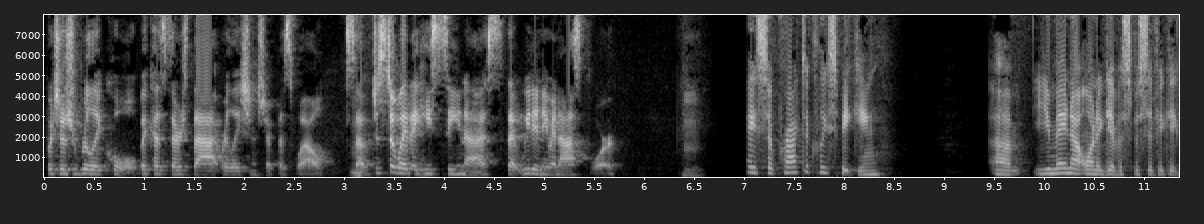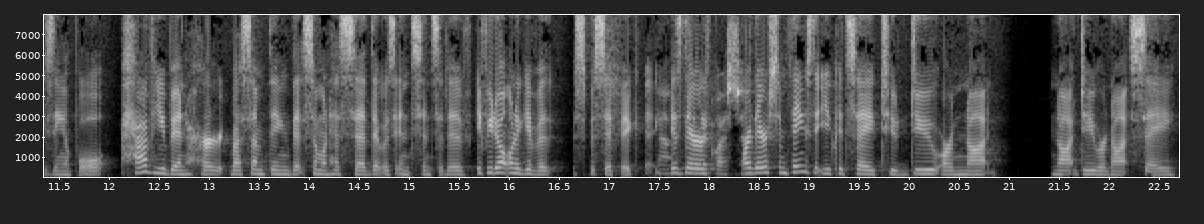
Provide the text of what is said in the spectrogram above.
which is really cool because there's that relationship as well. So mm. just a way that he's seen us that we didn't even ask for Hmm. Hey, so practically speaking, um, you may not want to give a specific example. Have you been hurt by something that someone has said that was insensitive? If you don't want to give a specific, yeah, is there are there some things that you could say to do or not not do or not say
